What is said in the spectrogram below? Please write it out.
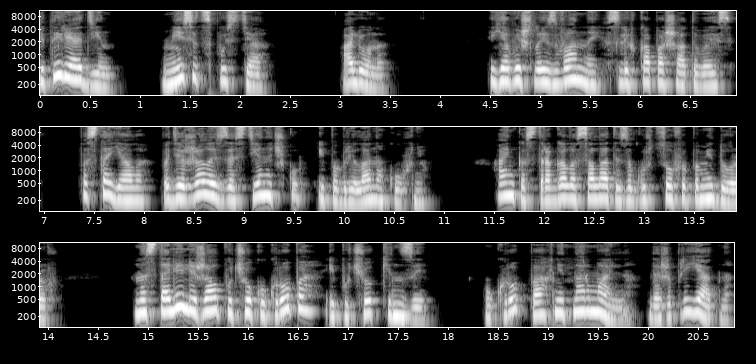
4.1. Месяц спустя. Алена. Я вышла из ванной, слегка пошатываясь. Постояла, подержалась за стеночку и побрела на кухню. Анька строгала салат из огурцов и помидоров. На столе лежал пучок укропа и пучок кинзы. Укроп пахнет нормально, даже приятно.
